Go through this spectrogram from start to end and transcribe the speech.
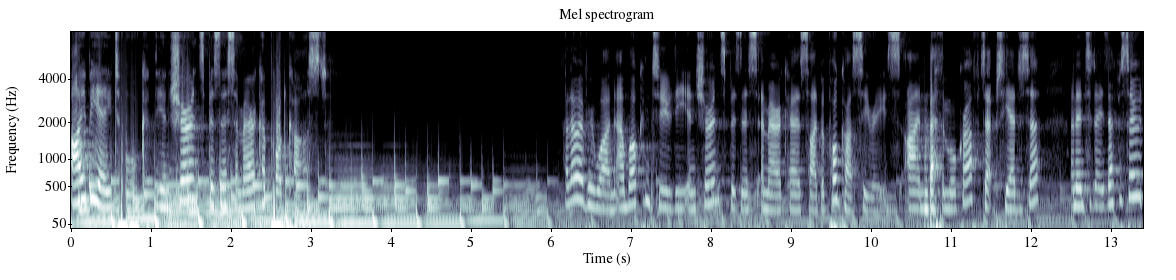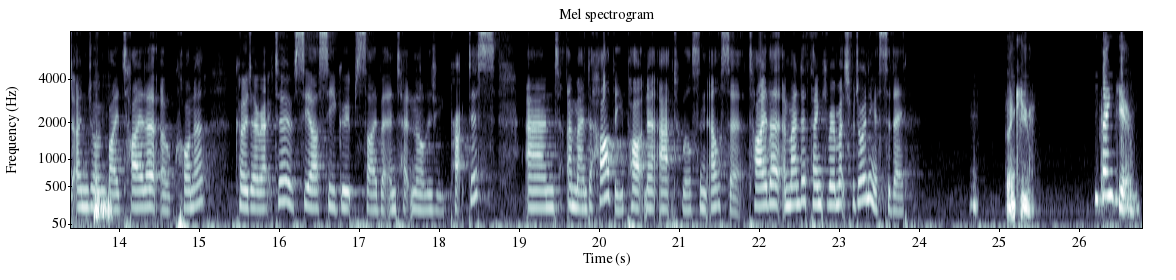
IBA Talk, the Insurance Business America podcast. Hello, everyone, and welcome to the Insurance Business America Cyber Podcast Series. I'm Bethan Moorcraft, Deputy Editor, and in today's episode, I'm joined by Tyler O'Connor, co director of CRC Group's Cyber and Technology Practice, and Amanda Harvey, partner at Wilson Elser. Tyler, Amanda, thank you very much for joining us today. Thank you. Thank you.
